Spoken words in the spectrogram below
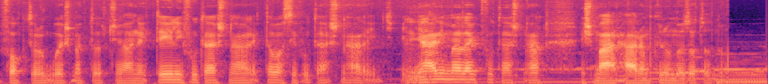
faktorokból is meg tudod csinálni, egy téli futásnál, egy tavaszi futásnál, egy, egy nyári meleg futásnál, és már három különböző adatban.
